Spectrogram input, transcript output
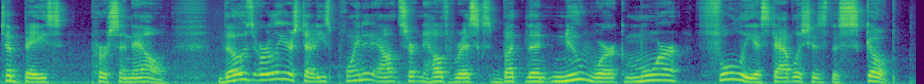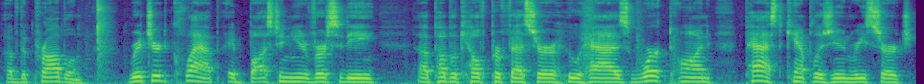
to base personnel. Those earlier studies pointed out certain health risks, but the new work more fully establishes the scope of the problem. Richard Clapp, a Boston University uh, public health professor who has worked on past Camp Lejeune research,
